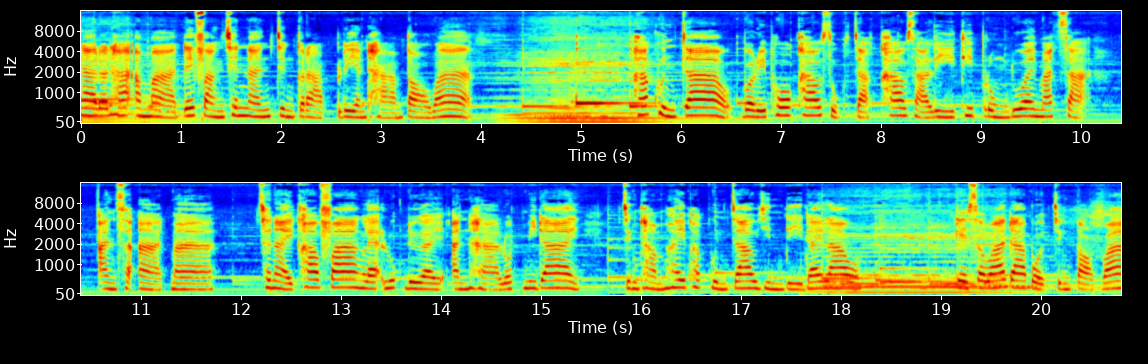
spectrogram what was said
นารทะอมาตย์ได้ฟังเช่นนั้นจึงกราบเรียนถามต่อว่า พระคุณเจ้าบริโภคข้าวสุกจากข้าวสาลีที่ปรุงด้วยมัสสะอันสะอาดมาฉไนข้าวฟ่างและลูกเดือยอันหารสมิได้ จึงทำให้พระคุณเจ้ายินดีได้เล่า เกสวดาบทจึงตอบว่า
